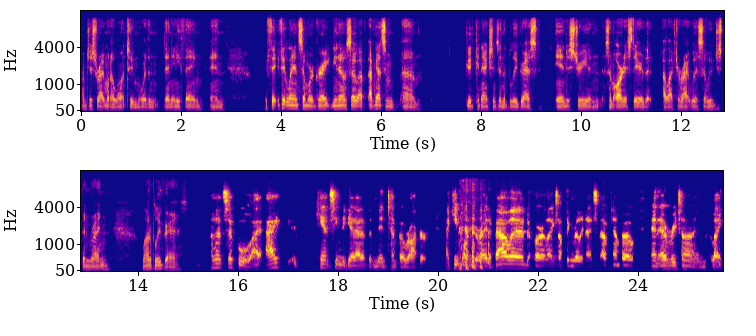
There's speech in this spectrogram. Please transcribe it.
I'm just writing what I want to more than than anything, and if it, if it lands somewhere, great, you know. So I've, I've got some um, good connections in the bluegrass industry and some artists there that I like to write with. So we've just been writing a lot of bluegrass. Oh, that's so cool. I, I can't seem to get out of the mid tempo rocker. I keep wanting to write a ballad or like something really nice and up tempo. And every time, like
